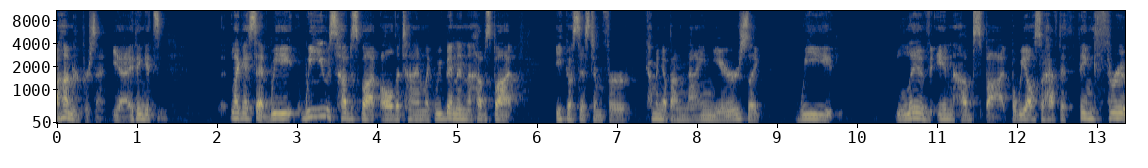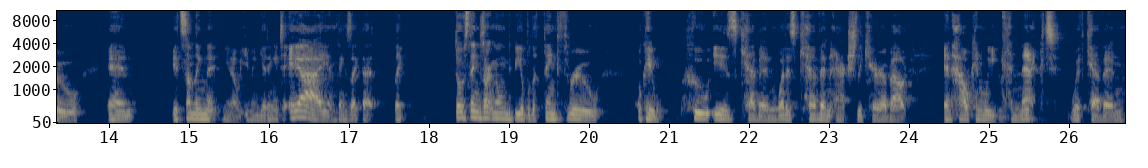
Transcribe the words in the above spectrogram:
hundred percent. Yeah, I think it's like I said, we we use HubSpot all the time. Like we've been in the HubSpot ecosystem for coming up on nine years. Like we live in HubSpot, but we also have to think through and it's something that, you know, even getting into AI and things like that, like those things aren't going to be able to think through, okay, who is Kevin? What does Kevin actually care about? And how can we connect with Kevin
